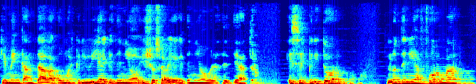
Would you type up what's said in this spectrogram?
que me encantaba cómo escribía y, que tenía, y yo sabía que tenía obras de teatro. Ese escritor no tenía forma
